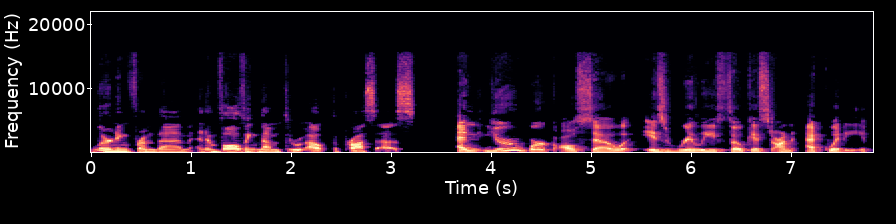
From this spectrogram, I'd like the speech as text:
learning from them and involving them throughout the process. And your work also is really focused on equity.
